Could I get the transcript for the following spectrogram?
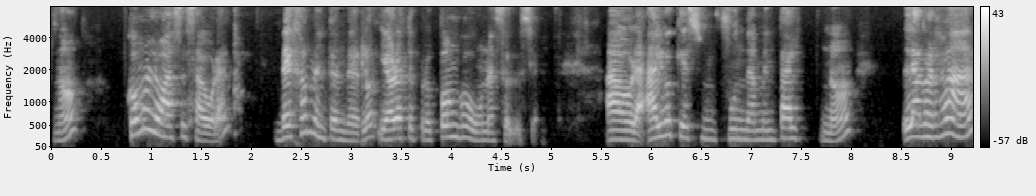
¿no? ¿Cómo lo haces ahora? Déjame entenderlo y ahora te propongo una solución. Ahora, algo que es fundamental, ¿no? La verdad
